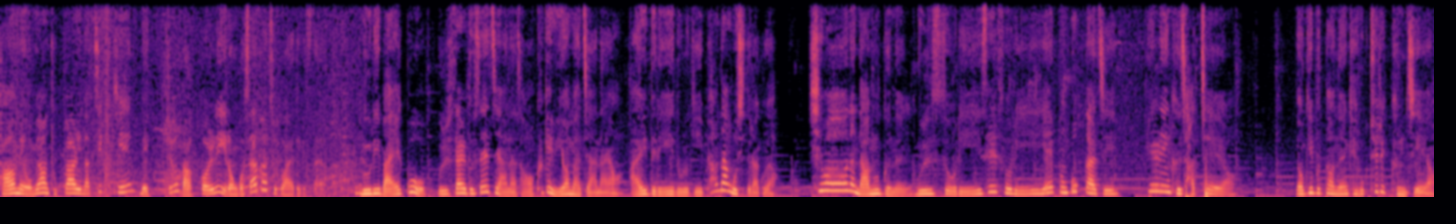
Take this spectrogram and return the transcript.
다음에 오면 족발이나 치킨, 맥주, 막걸리 이런 거 싸가지고 와야 되겠어요. 물이 맑고 물살도 세지 않아서 크게 위험하지 않아요. 아이들이 놀기 편한 곳이더라고요. 시원한 나무 그늘, 물소리, 새소리, 예쁜 꽃까지 힐링 그 자체예요. 여기부터는 계곡 출입 금지예요.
